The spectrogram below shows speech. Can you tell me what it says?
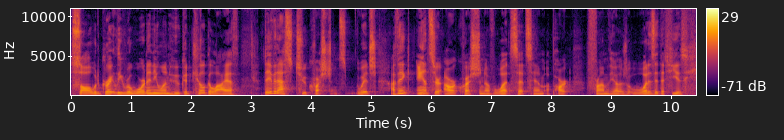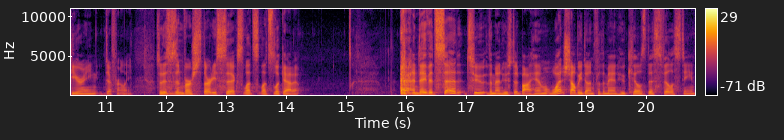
Saul would greatly reward anyone who could kill Goliath, David asks two questions, which I think answer our question of what sets him apart from the others. What is it that he is hearing differently? So this is in verse 36. Let's, let's look at it. And David said to the men who stood by him, What shall be done for the man who kills this Philistine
